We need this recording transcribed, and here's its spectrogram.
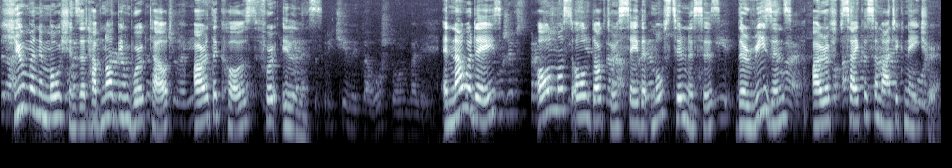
human emotions that have not been worked out, are the cause for illness. And nowadays, almost all doctors say that most illnesses, their reasons, are of psychosomatic nature.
